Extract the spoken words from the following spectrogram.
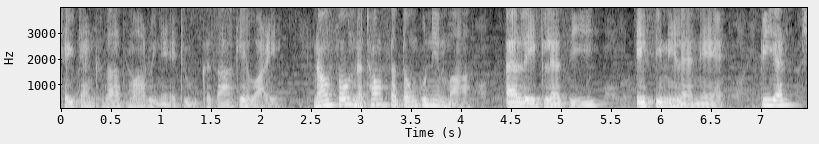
ထိပ်တန်းကစားသမားတွေနဲ့အတူကစားခဲ့ပါတယ်နောက်ဆုံး2013ခုနှစ်မှာ LA Galaxy AC Milan နဲ့ PSG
